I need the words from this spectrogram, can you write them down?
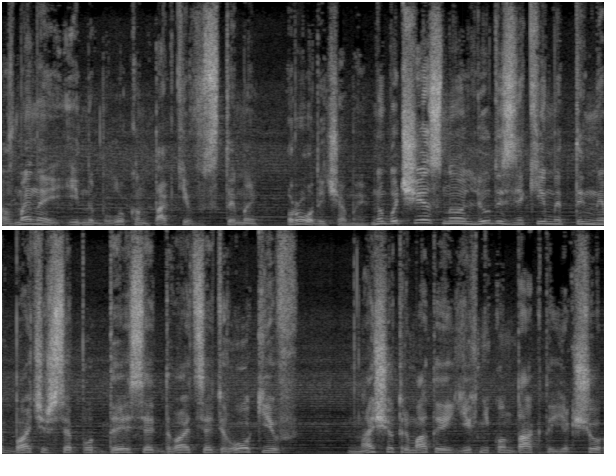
А в мене і не було контактів з тими родичами. Ну бо чесно, люди, з якими ти не бачишся по 10-20 років. Нащо тримати їхні контакти, якщо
